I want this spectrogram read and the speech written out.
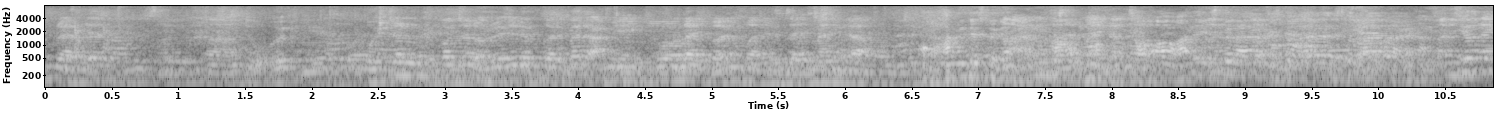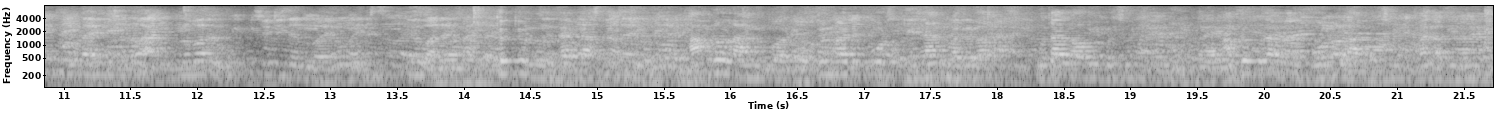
कुराहरू त्यो कल्चरहरू एडप्ट गरेर हामी ग्लोबलाइज भयौँ भनेर चाहिँ मानिरहेको हामी त्यस्तो त्यो त्यो. हाम्रो लानु पऱ्यो। जुन मैले कोर्स डिजाइन गरेर उता लगेको छु। हाम्रो कुरालाई बोल्न लागेको छु। होइन किनभने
